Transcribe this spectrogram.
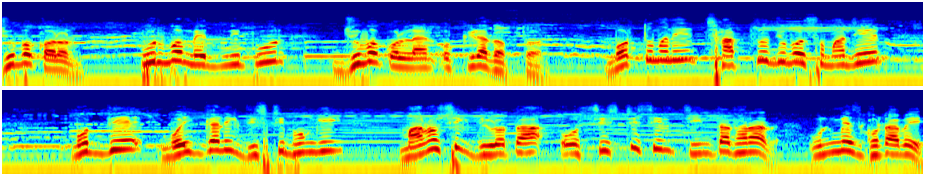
যুবকরণ, পূর্ব মেদিনীপুর যুব কল্যাণ ও ক্রীড়া দপ্তর। বর্তমানে ছাত্র যুব সমাজের মধ্যে বৈজ্ঞানিক দৃষ্টিভঙ্গি মানসিক দৃঢ়তা ও সৃষ্টিশীল চিন্তাধারার উন্মেষ ঘটাবে।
